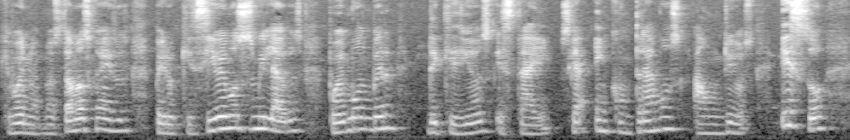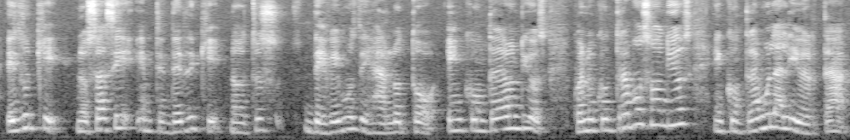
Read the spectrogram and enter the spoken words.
que bueno, no estamos con Jesús, pero que sí vemos sus milagros, podemos ver de que Dios está ahí. O sea, encontramos a un Dios. Esto es lo que nos hace entender de que nosotros debemos dejarlo todo, encontrar a un Dios. Cuando encontramos a un Dios, encontramos la libertad.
